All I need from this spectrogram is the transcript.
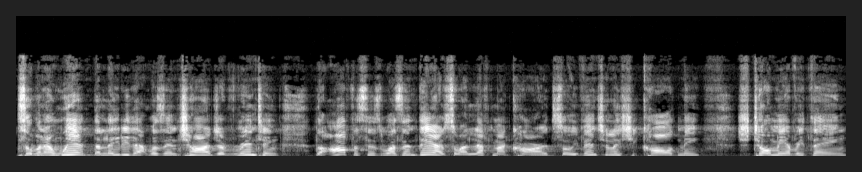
So when I went, the lady that was in charge of renting the offices wasn't there, so I left my card. So eventually she called me, she told me everything,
